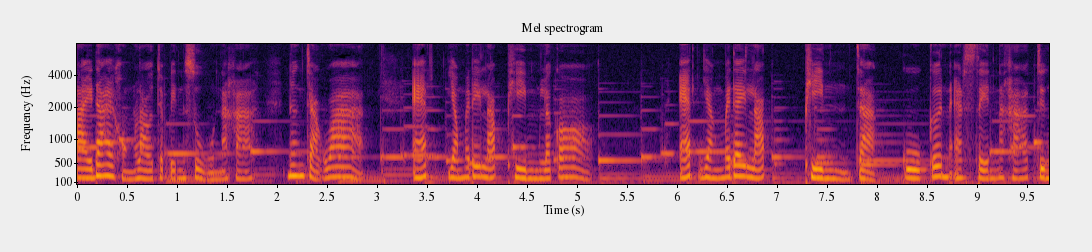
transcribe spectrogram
รายได้ของเราจะเป็นศูนย์นะคะ เนื่องจากว่าแอดยังไม่ได้รับพิมพ์ แล้วก็แอดยังไม่ได้รับพินจาก Google AdSense นะคะ จึง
